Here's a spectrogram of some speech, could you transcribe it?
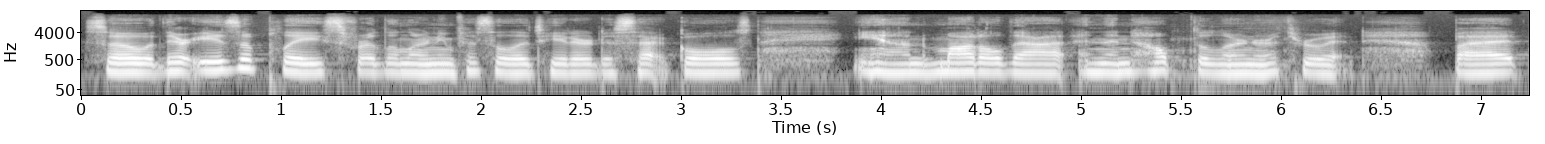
So there is a place for the learning facilitator to set goals and model that and then help the learner through it. But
